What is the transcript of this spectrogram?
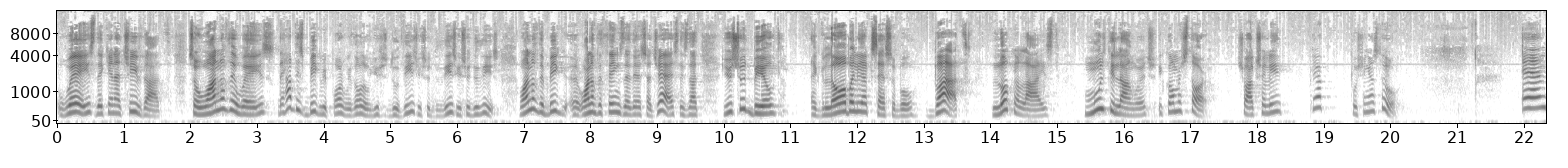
ways they can achieve that. So one of the ways, they have this big report with all of you should do this, you should do this, you should do this. One of the big, uh, one of the things that they suggest is that you should build a globally accessible but localized multi-language e-commerce store. So actually, they're pushing us too. And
